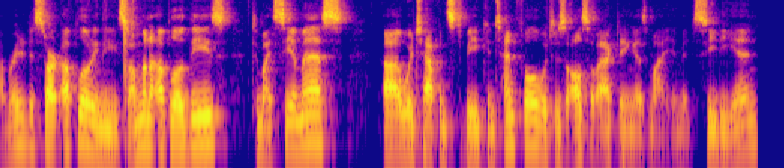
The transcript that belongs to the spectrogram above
I'm ready to start uploading these. So I'm going to upload these to my CMS, uh, which happens to be Contentful, which is also acting as my image CDN.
